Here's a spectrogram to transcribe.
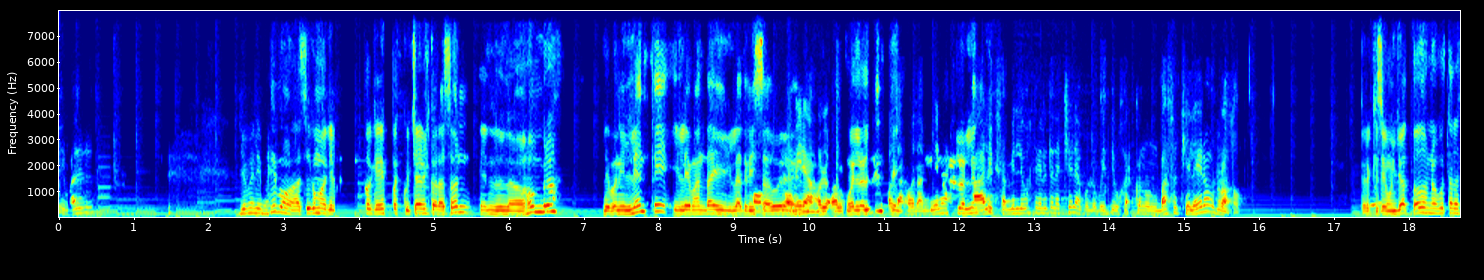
igual. Yo me lo Sí, imagino. pues, así como que que es para escuchar el corazón en los hombros, le ponéis lente y le mandáis la trizadura. o mira, en- o, lo- o- o en los o lentes. ta- o también a, a. Alex también le gusta que le la chela, pues lo podéis dibujar con un vaso chelero roto. Pero es que según yo a todos nos gusta la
